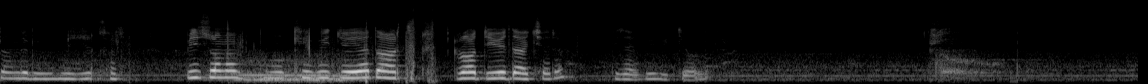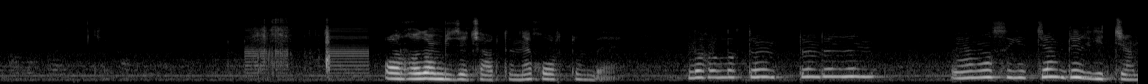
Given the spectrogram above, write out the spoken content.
ben de müzik Bir sonraki videoya da artık radyoyu da açarım. Güzel bir video olur. Arkadan bize çarptı. Ne korktum be. Allah Allah dön dön dön dön. Ben nasıl gideceğim? Düz gideceğim.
